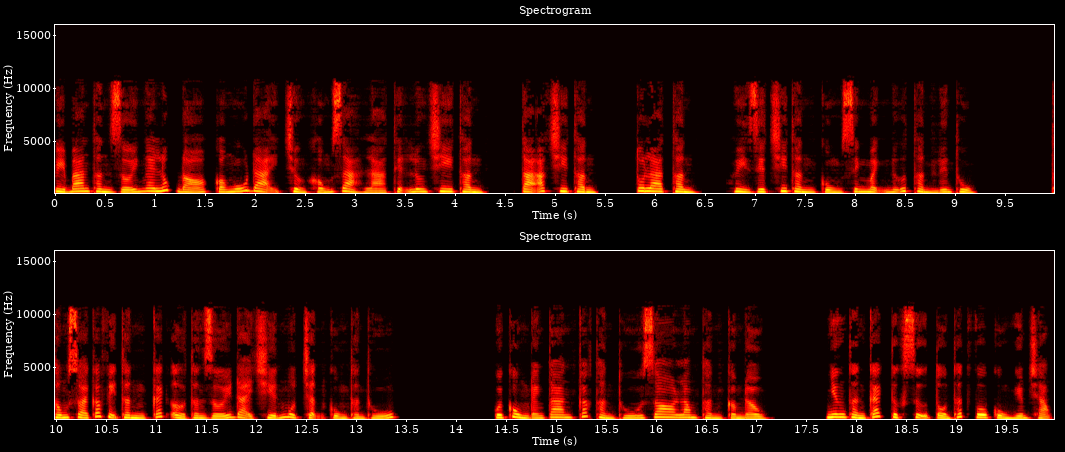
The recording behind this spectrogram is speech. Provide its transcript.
Ủy ban thần giới ngay lúc đó có ngũ đại trưởng khống giả là Thiện Lương Chi Thần, Tà Ác Chi Thần, Tu La Thần, Hủy Diệt Chi Thần cùng Sinh Mệnh Nữ Thần liên thủ. Thống soái các vị thần cách ở thần giới đại chiến một trận cùng thần thú. Cuối cùng đánh tan các thần thú do Long Thần cầm đầu. Nhưng thần cách thực sự tổn thất vô cùng nghiêm trọng.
